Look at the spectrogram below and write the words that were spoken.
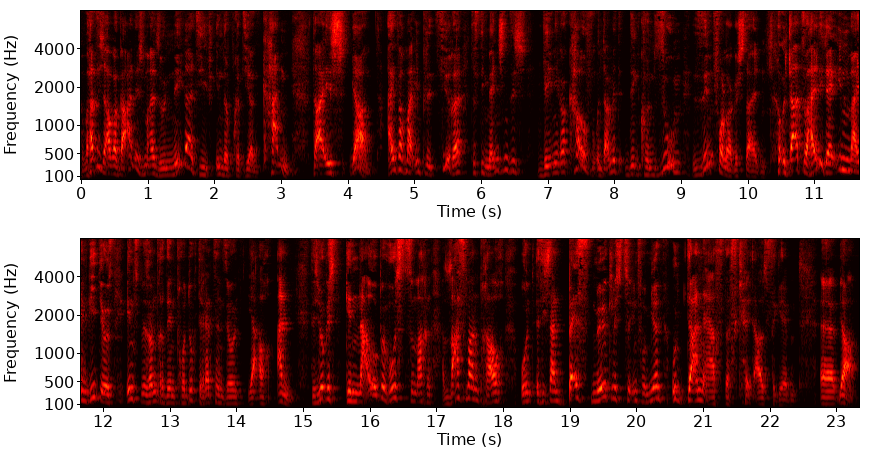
was ich aber gar nicht mal so negativ interpretieren kann, da ich ja, einfach mal impliziere, dass die Menschen sich weniger kaufen und damit den Konsum sinnvoller gestalten. Und dazu halte ich ja in meinen Videos insbesondere den Produktrezensionen ja auch an, sich wirklich genau bewusst zu machen was man braucht und sich dann bestmöglich zu informieren und dann erst das Geld auszugeben. Äh, ja,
